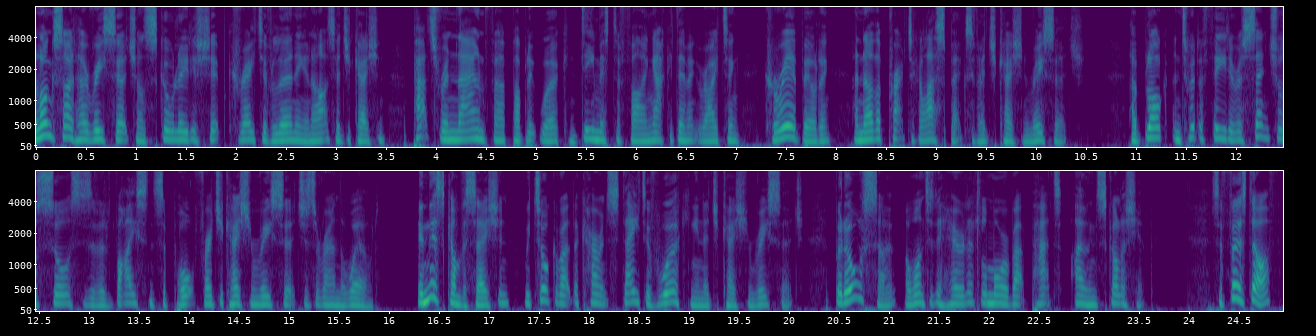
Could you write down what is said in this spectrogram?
Alongside her research on school leadership, creative learning, and arts education, Pat's renowned for her public work in demystifying academic writing, career building, and other practical aspects of education research. Her blog and Twitter feed are essential sources of advice and support for education researchers around the world. In this conversation, we talk about the current state of working in education research, but also I wanted to hear a little more about Pat's own scholarship. So, first off,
